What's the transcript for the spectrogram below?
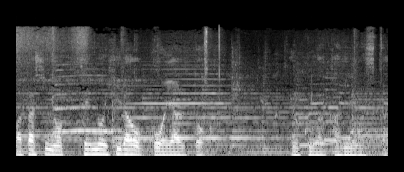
私の手のひらをこうやるとよくわかりますかね。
